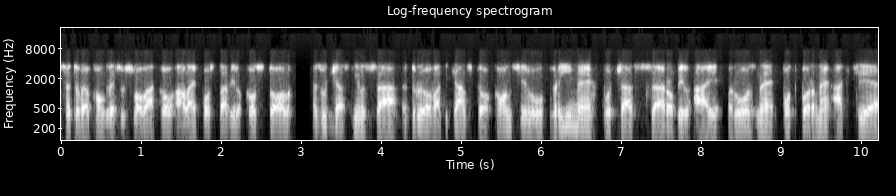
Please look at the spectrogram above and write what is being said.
Svetového kongresu Slovákov, ale aj postavil kostol, zúčastnil sa druhého Vatikánskeho koncilu v Ríme, počas robil aj rôzne podporné akcie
